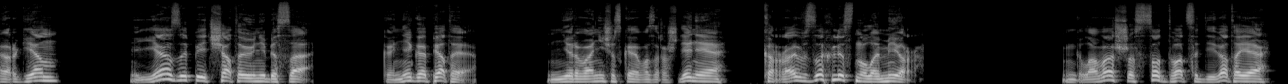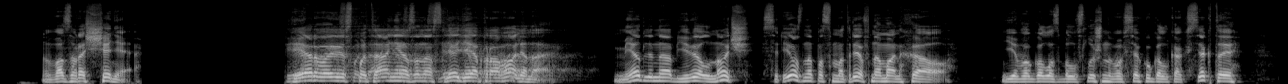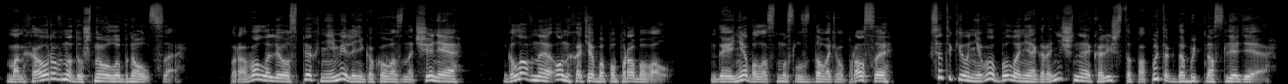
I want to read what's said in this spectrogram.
Эрген. Я запечатаю небеса. Книга пятая. Нирваническое возрождение. Кровь захлестнула мир. Глава 629. Возвращение. Первое испытание за наследие провалено. Медленно объявил Ночь, серьезно посмотрев на Манхао. Его голос был слышен во всех уголках секты. Манхао равнодушно улыбнулся. Провал или успех не имели никакого значения, главное, он хотя бы попробовал. Да и не было смысла задавать вопросы, всё-таки у него было неограниченное количество попыток добыть наследие.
